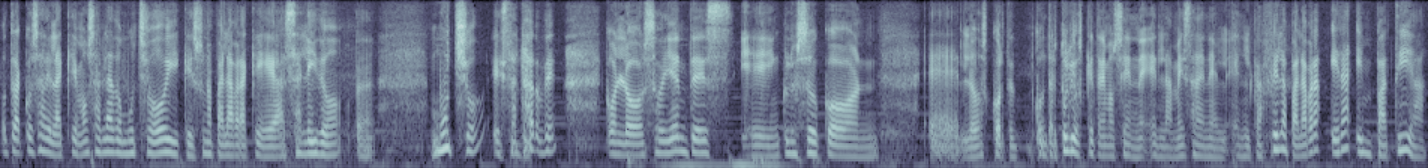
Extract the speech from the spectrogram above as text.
Otra cosa de la que hemos hablado mucho hoy, que es una palabra que ha salido eh, mucho esta tarde con los oyentes e incluso con eh, los contertulios que tenemos en, la mesa, en el, en el café, la palabra era empatía.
